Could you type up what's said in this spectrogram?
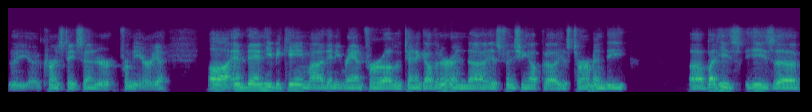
the uh, current state senator from the area. Uh, and then he became, uh, then he ran for uh, lieutenant governor and uh, is finishing up uh, his term. And the, uh, but he's he's going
